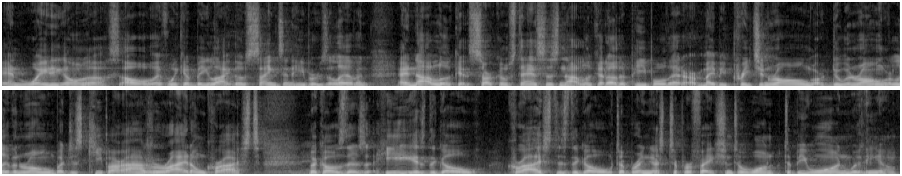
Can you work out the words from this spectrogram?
and waiting on us. Oh, if we could be like those saints in Hebrews 11 and not look at circumstances, not look at other people that are maybe preaching wrong or doing wrong or living wrong, but just keep our eyes right on Christ because there's, He is the goal. Christ is the goal to bring us to perfection, to, want, to be one with Him.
